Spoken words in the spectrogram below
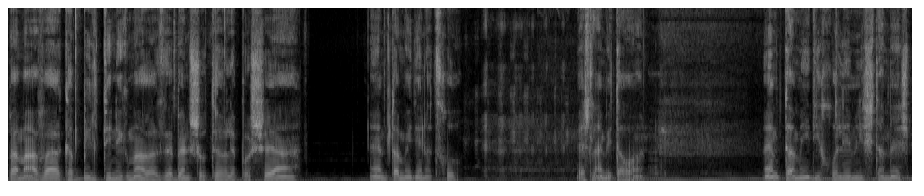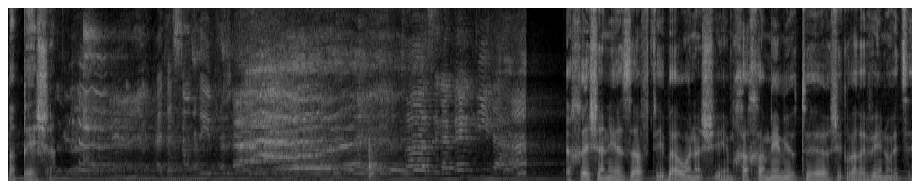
במאבק הבלתי נגמר הזה בין שוטר לפושע, הם תמיד ינצחו. יש להם יתרון. הם תמיד יכולים להשתמש בפשע. אחרי שאני עזבתי באו אנשים חכמים יותר שכבר הבינו את זה.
